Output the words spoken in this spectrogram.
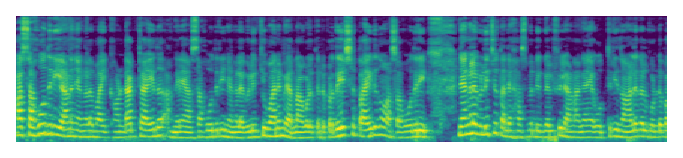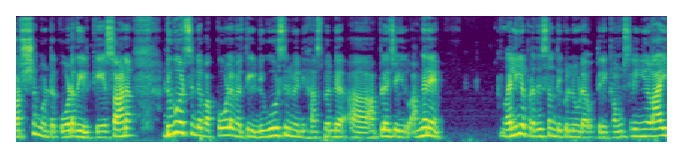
ആ സഹോദരിയാണ് ഞങ്ങളുമായി കോണ്ടാക്ട് ആയത്. അങ്ങനെ ആ സഹോദരി ഞങ്ങളെ വിളിക്കുവാനും എറണാകുളത്തിന്റെ പ്രദേശത്തായിരുന്നു ആ സഹോദരി. ഞങ്ങളെ വിളിച്ചു തന്റെ ഹസ്ബൻഡ് ഗൾഫിലാണ്. അങ്ങനെ ഒത്തിരി നാളുകൾ കൊണ്ട് വർഷം കൊണ്ട് കോടതിയിൽ കേസാണ് ഡിവോഴ്സിന്റെ വക്കോളം എത്തി. ഡിവോഴ്സിന് വേണ്ടി ഹസ്ബൻഡ് അപ്ലൈ ചെയ്തു. അങ്ങനെ വലിയ പ്രതിസന്ധികളിലൂടെ ഒത്തിരി കൗൺസിലിങ്ങുകളായി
